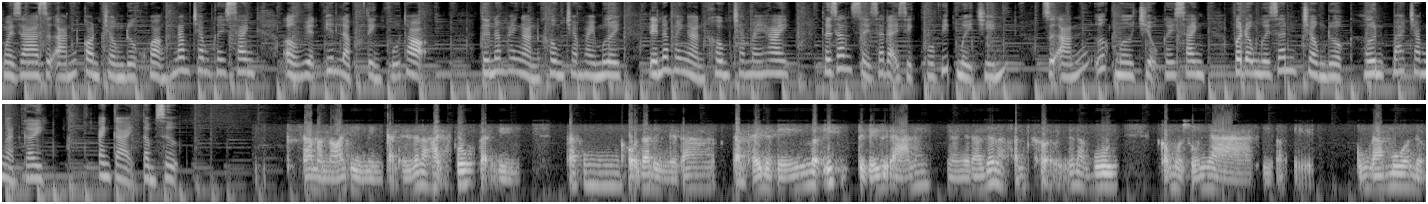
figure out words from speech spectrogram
Ngoài ra, dự án còn trồng được khoảng 500 cây xanh ở huyện Yên Lập, tỉnh Phú Thọ. từ năm 2020 đến năm 2022, thời gian xảy ra đại dịch Covid-19, dự án ước mơ triệu cây xanh, vận động người dân trồng được hơn 300.000 cây. Anh Cải tâm sự. Thực ra mà nói thì mình cảm thấy rất là hạnh phúc, tại vì các hộ gia đình người ta cảm thấy được cái lợi ích từ cái dự án ấy. Người ta rất là phấn khởi, rất là vui. Có một số nhà thì có thể cũng đã mua được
